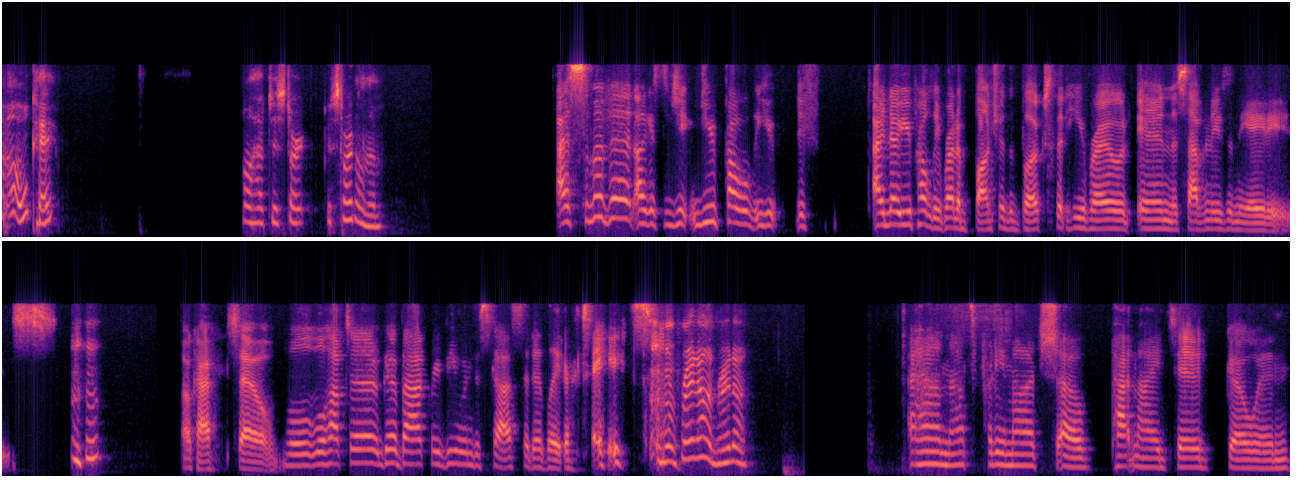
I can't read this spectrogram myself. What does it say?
Oh, okay. I'll have to start start on them. Uh, some of it, I guess, you, you probably you if I know you probably read a bunch of the books that he wrote in the 70s and the 80s. Mhm. Okay, so we'll we'll have to go back, review, and discuss at a later date. right on, right on. And that's pretty much. Oh, Pat and I did go and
